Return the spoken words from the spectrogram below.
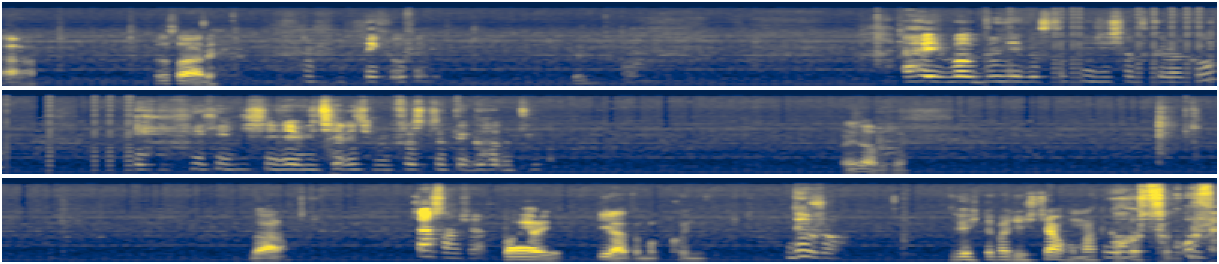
A. To sorry. Ej, mam do niego 150 kroków i się nie widzieliśmy przez 3 tygodnie. No i dobrze. Dobra. Czasam się. Powiem, ile to ma koni? Dużo. 220? O matko boska. kurwa.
